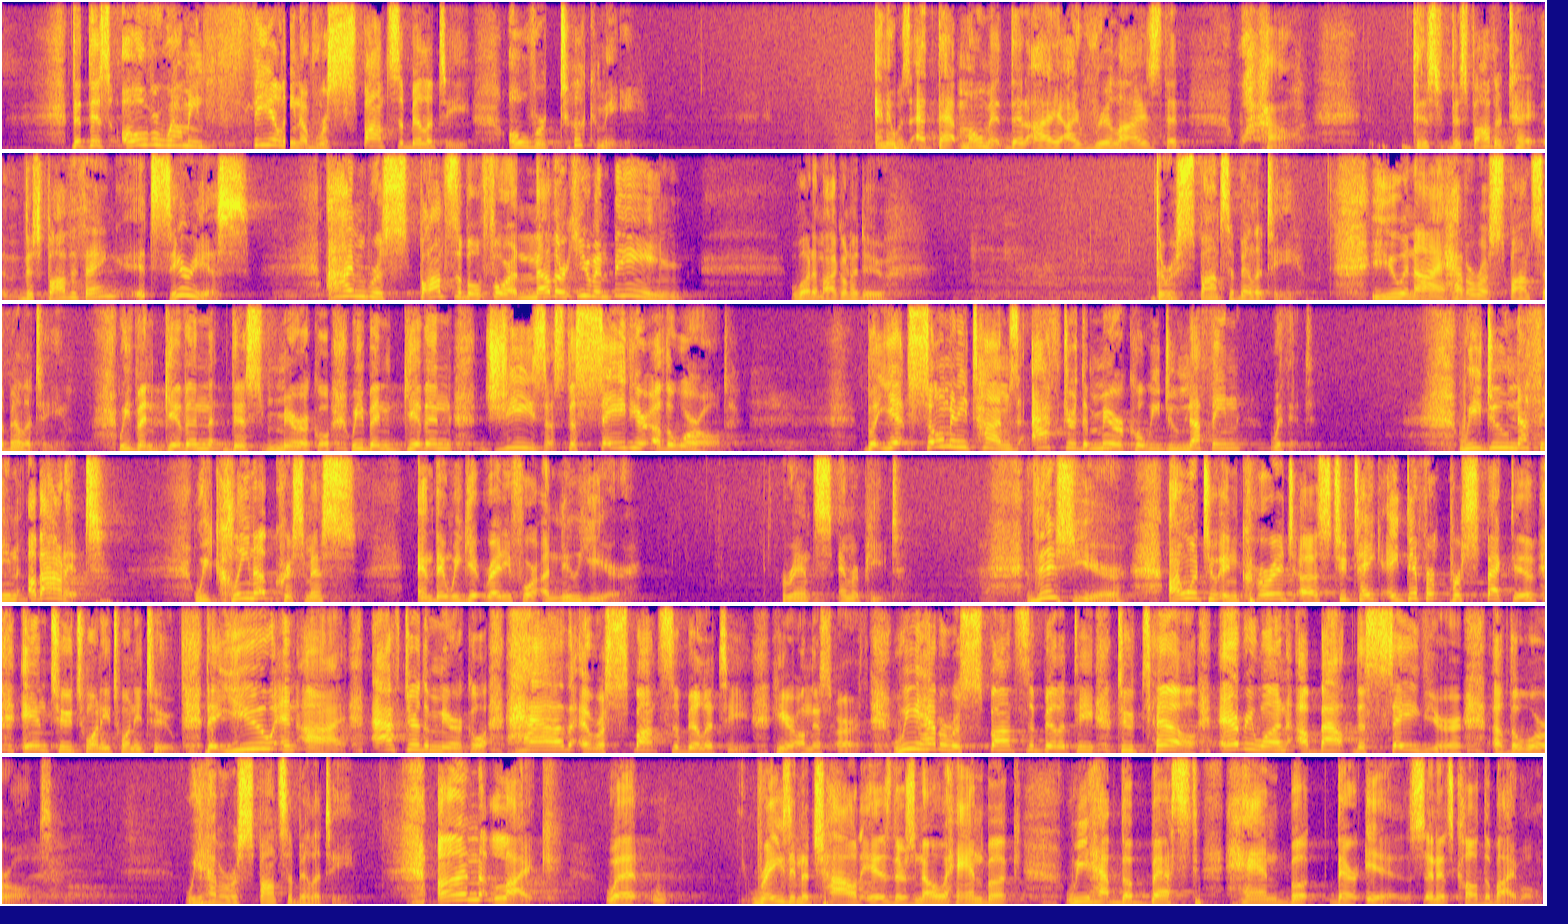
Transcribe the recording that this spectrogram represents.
That this overwhelming feeling of responsibility overtook me. And it was at that moment that I, I realized that, wow, this, this, father ta- this father thing, it's serious. I'm responsible for another human being. What am I going to do? the responsibility. You and I have a responsibility. We've been given this miracle. We've been given Jesus, the Savior of the world. But yet, so many times after the miracle, we do nothing with it. We do nothing about it. We clean up Christmas and then we get ready for a new year. Rinse and repeat. This year, I want to encourage us to take a different perspective into 2022. That you and I, after the miracle, have a responsibility here on this earth. We have a responsibility to tell everyone about the Savior of the world. We have a responsibility. Unlike what raising a child is there's no handbook. We have the best handbook there is, and it's called the Bible.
